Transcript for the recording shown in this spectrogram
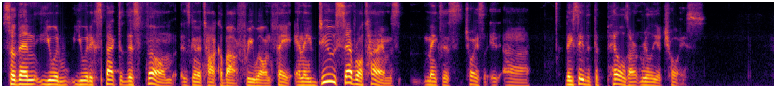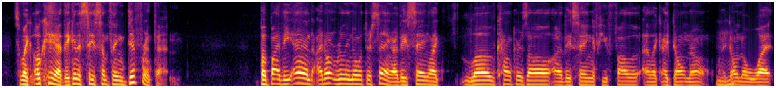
So then you would you would expect that this film is going to talk about free will and fate and they do several times make this choice It, uh they say that the pills aren't really a choice. So I'm like okay are they going to say something different then? But by the end i don't really know what they're saying. Are they saying like love conquers all are they saying if you follow I like i don't know i Mhm. don't know what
